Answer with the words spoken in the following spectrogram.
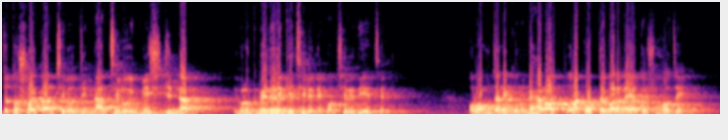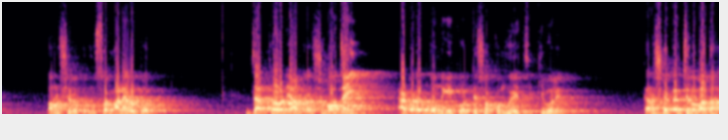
যত শয়তান ছিল, জিন্নাত ছিল ইবলিশ জিন্নাত এগুলোকে বেঁধে রেখেছিলেন, এখন ছেড়ে দিয়েছেন। রমজানে কোনো মেহনত ওরা করতে পারে না এত সহজে। মানুষের উপর, মুসলমানের উপর। যার কারণে আমরা সহজেই আবাদত বন্দী করতে সক্ষম হয়েছে, কি বলেন? কারণ শয়তান ছিল বাধা।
